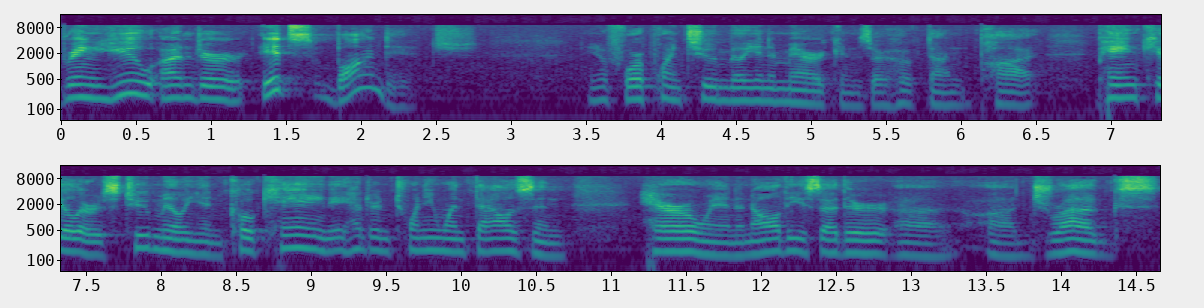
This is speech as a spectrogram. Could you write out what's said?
bring you under its bondage? You know, 4.2 million Americans are hooked on pot. Painkillers, 2 million. Cocaine, 821,000. Heroin, and all these other uh, uh, drugs.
